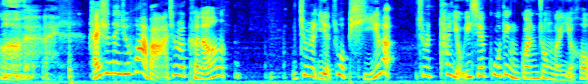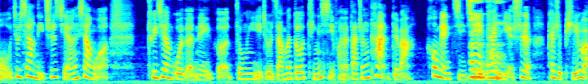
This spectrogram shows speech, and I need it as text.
嗯，哎。还是那句话吧，就是可能，就是也做皮了，就是他有一些固定观众了以后，就像你之前向我推荐过的那个综艺，就是咱们都挺喜欢的大侦探，对吧？后面几季他也是开始疲软。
